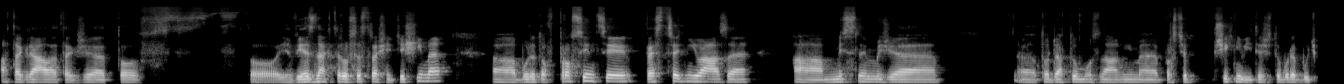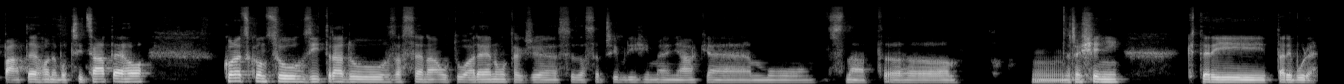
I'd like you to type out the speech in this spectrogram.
a tak dále, takže to, to je věc, na kterou se strašně těšíme. Bude to v prosinci ve střední váze a myslím, že e, to datum oznámíme. Prostě všichni víte, že to bude buď 5. nebo 30. Konec konců zítra jdu zase na tu arénu, takže se zase přiblížíme nějakému snad uh, řešení, který tady bude.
